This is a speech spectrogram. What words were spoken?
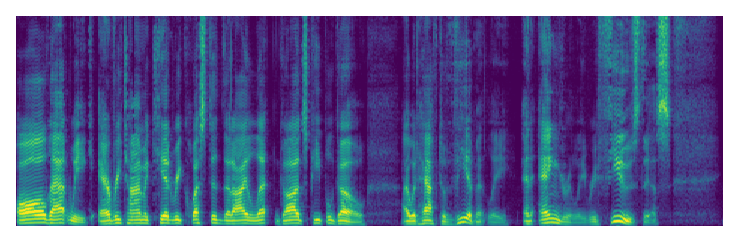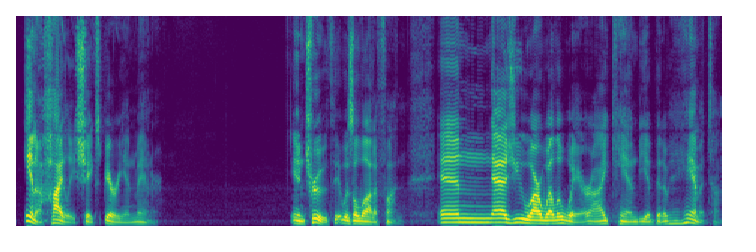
all that week, every time a kid requested that I let God's people go, I would have to vehemently and angrily refuse this in a highly Shakespearean manner. In truth, it was a lot of fun. And as you are well aware, I can be a bit of a ham at times.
